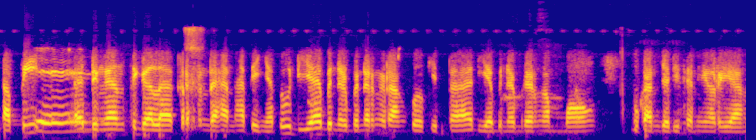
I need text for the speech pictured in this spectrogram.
Tapi eh, dengan segala kerendahan hatinya tuh dia bener-bener ngerangkul kita. Dia bener-bener ngomong bukan jadi senior yang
